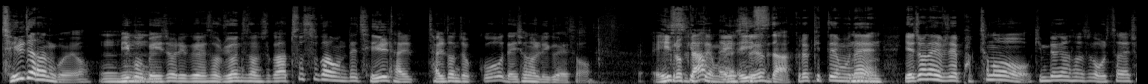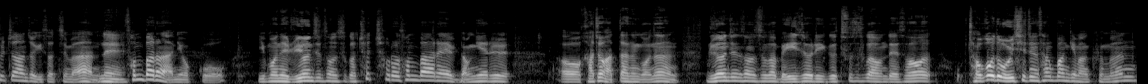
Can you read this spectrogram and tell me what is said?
제일 잘하는 거예요. 음흠. 미국 메이저리그에서 류현진 선수가 투수 가운데 제일 잘, 잘 던졌고 내셔널리그에서 에이스다? 그렇기 때문에 에이스? 다 그렇기 때문에 음. 예전에 이제 박찬호, 김병현 선수가 올스타에 출전한 적이 있었지만 네. 선발은 아니었고 이번에 류현진 선수가 최초로 선발의 명예를 어, 가져갔다는 거는 류현진 선수가 메이저리그 투수 가운데서 적어도 올 시즌 상반기만큼은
